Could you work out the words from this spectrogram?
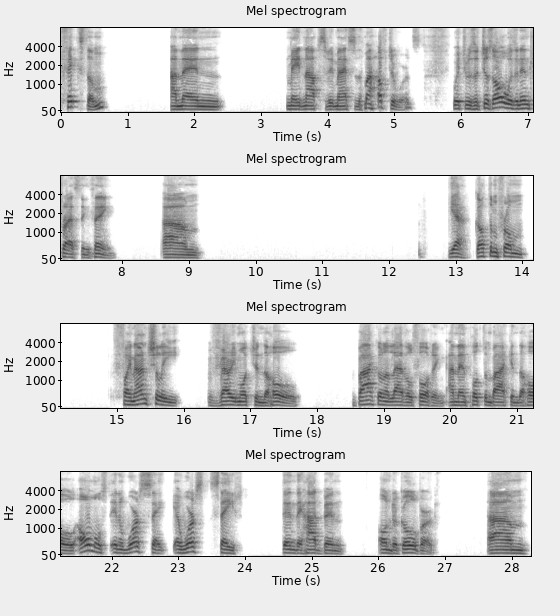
fixed them and then made an absolute mess of them afterwards, which was just always an interesting thing. Um, yeah, got them from financially very much in the hole, back on a level footing, and then put them back in the hole, almost in a worse state, a worse state than they had been under Goldberg. Um,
